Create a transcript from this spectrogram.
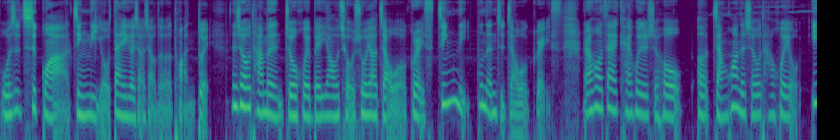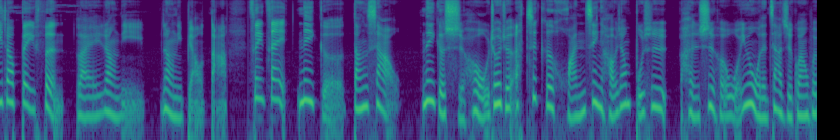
我是是挂经理，有带一个小小的团队，那时候他们就会被要求说要叫我 Grace 经理，不能只叫我 Grace。然后在开会的时候，呃，讲话的时候，他会有依照辈分来让你让你表达。所以在那个当下。那个时候，我就会觉得啊，这个环境好像不是很适合我，因为我的价值观会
